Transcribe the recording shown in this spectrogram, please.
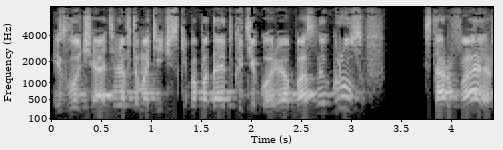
излучатель автоматически попадает в категорию опасных грузов. Starfire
